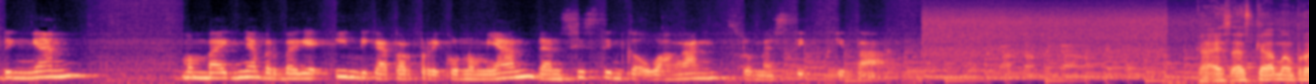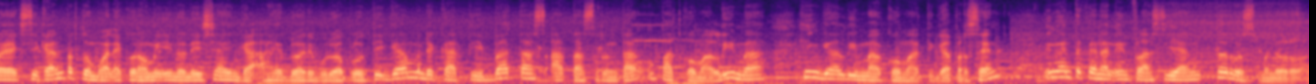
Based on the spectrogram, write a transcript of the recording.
dengan membaiknya berbagai indikator perekonomian dan sistem keuangan domestik kita. KSSK memproyeksikan pertumbuhan ekonomi Indonesia hingga akhir 2023 mendekati batas atas rentang 4,5 hingga 5,3 persen dengan tekanan inflasi yang terus menurun.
